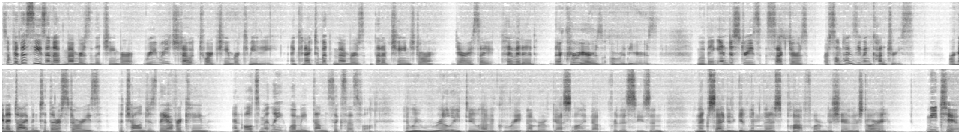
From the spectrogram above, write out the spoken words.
So, for this season of Members of the Chamber, we reached out to our Chamber community and connected with members that have changed or, dare I say, pivoted their careers over the years, moving industries, sectors, or sometimes even countries. We're going to dive into their stories, the challenges they overcame, and ultimately what made them successful. And we really do have a great number of guests lined up for this season and I'm excited to give them this platform to share their story. Me too.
